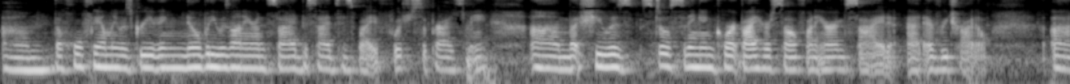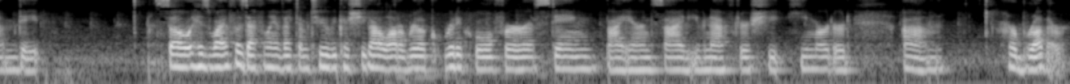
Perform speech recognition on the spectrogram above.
um, the whole family was grieving. Nobody was on Aaron's side besides his wife, which surprised me. Um, but she was still sitting in court by herself on Aaron's side at every trial date. So his wife was definitely a victim too because she got a lot of ridicule for staying by Aaron's side even after she he murdered um, her brother.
